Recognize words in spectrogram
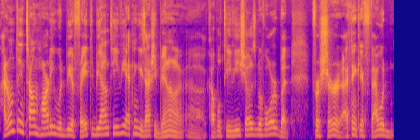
I don't think Tom Hardy would be afraid to be on TV. I think he's actually been on a, a couple TV shows before, but for sure, I think if that would,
